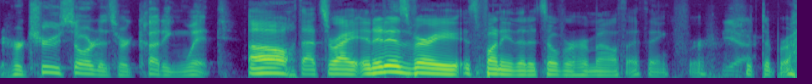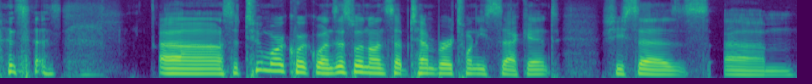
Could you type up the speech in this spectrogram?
Her true sword is her cutting wit. Oh, that's right. And it is very it's funny that it's over her mouth, I think, for Yeah. shit DeBride says. Uh so two more quick ones. This one on September twenty second. She says, um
